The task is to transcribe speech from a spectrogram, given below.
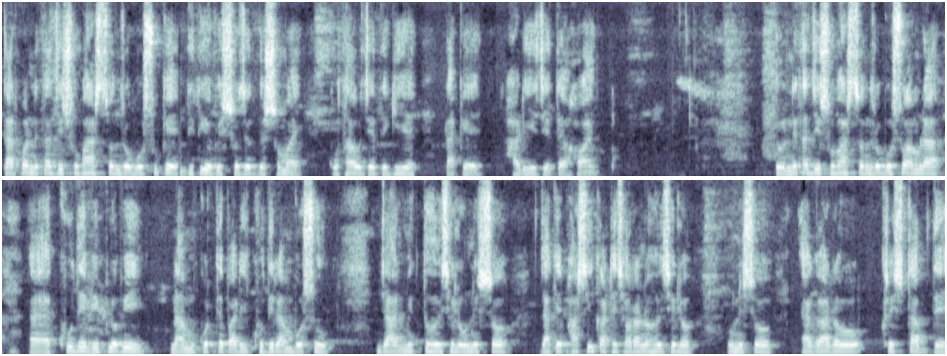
তারপর নেতাজি সুভাষচন্দ্র বসুকে দ্বিতীয় বিশ্বযুদ্ধের সময় কোথাও যেতে গিয়ে তাকে হারিয়ে যেতে হয়। তো নেতাজি সুভাষচন্দ্র বসু আমরা ক্ষুদে বিপ্লবী নাম করতে পারি ক্ষুদিরাম বসু, যার মৃত্যু হয়েছিল উনিশশো, যাকে ফাঁসি কাঠে ছড়ানো হয়েছিল উনিশশো এগারো খ্রিস্টাব্দে,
